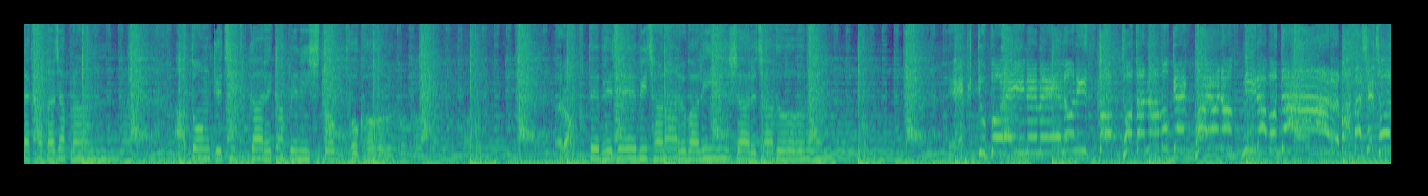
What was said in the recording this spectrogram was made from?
দেখা তাজা প্রাণ। আতঙ্কে চিৎকারে কাঁপে নিস্তব্ধ ঘর। রক্তে ভেজে বিছানার বালিশ আর চাদর। একটু পরেই নেমে এলো নিস্তব্ধতা নামক এক ভয়ানক নিরাপত্তার বাতাসে ছড়ায়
